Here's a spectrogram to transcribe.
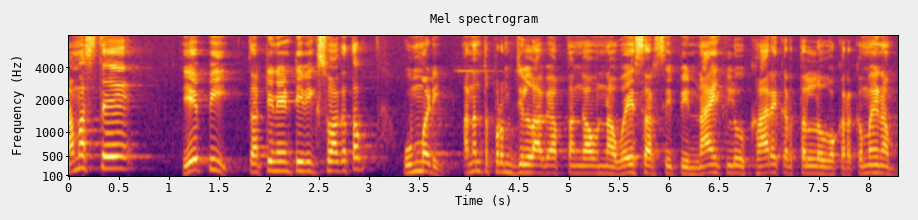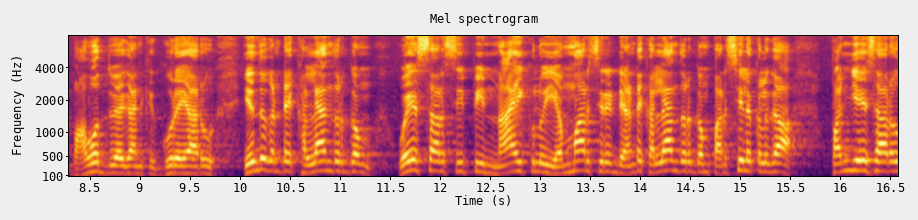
నమస్తే ఏపీ థర్టీ నైన్ టీవీకి స్వాగతం. ఉమ్మడి అనంతపురం జిల్లా వ్యాప్తంగా ఉన్న వైఎస్ఆర్సీపీ నాయకులు కార్యకర్తల్లో ఒక రకమైన భావోద్వేగానికి గురయ్యారు. ఎందుకంటే కళ్యాణదుర్గం వైఎస్ఆర్సీపీ నాయకులు ఎంఆర్సి రెడ్డి అంటే కళ్యాణదుర్గం పరిశీలకులుగా పనిచేశారు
